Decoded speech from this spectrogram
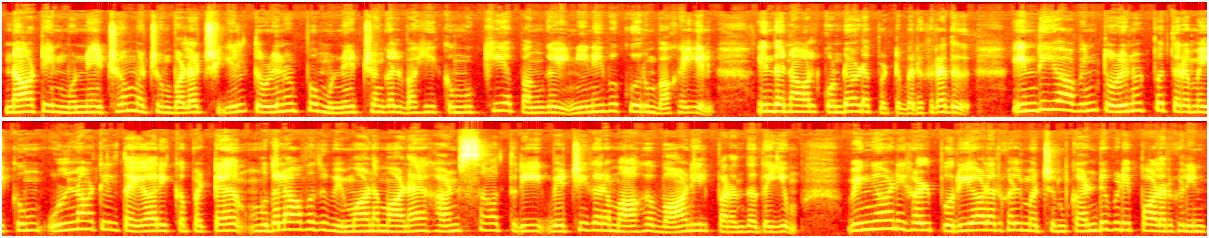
நாட்டின் முன்னேற்றம் மற்றும் வளர்ச்சியில் தொழில்நுட்ப முன்னேற்றங்கள் வகிக்கும் முக்கிய பங்கை நினைவுகூரும் வகையில் இந்த நாள் கொண்டாடப்பட்டு வருகிறது. இந்தியாவின் தொழில்நுட்ப திறமைக்கும் உள்நாட்டில் தயாரிக்கப்பட்ட முதலாவது விமானமான ஹன்சா த்ரீ வெற்றிகரமாக வானில் பறந்ததையும் விஞ்ஞானிகள் பொறியாளர்கள் மற்றும் கண்டுபிடிப்பாளர்களின்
